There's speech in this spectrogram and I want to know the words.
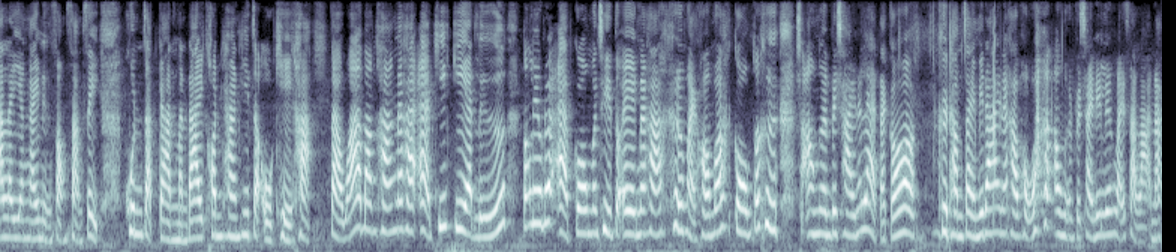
อะไรยังไง 1 2 3 4 คุณจัดการมันได้ค่อนข้างที่จะโอเคค่ะแต่ว่าบางครั้งนะคะ แอบขี้เกียจหรือต้องเรียกด้วยแอบโกงบัญชีตัวเองนะคะ คือหมายความว่าโกงก็คือจะเอาเงินไปใช้นั่นแหละ แต่ก็คือทำใจไม่ได้นะคะ เพราะว่าเอาเงินไปใช้ในเรื่องไร้สาระนะ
